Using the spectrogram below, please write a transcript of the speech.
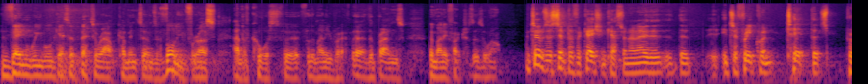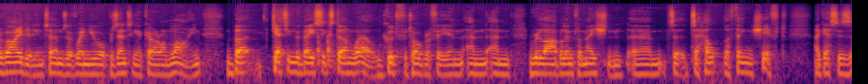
then we will get a better outcome in terms of volume for us and, of course, for, for the, manu- uh, the brands, the manufacturers as well. In terms of simplification, Catherine, I know that, that, it's a frequent tip that's provided in terms of when you're presenting a car online, but getting the basics done well, good photography and, and, and reliable information um, to, to help the thing shift, I guess is,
